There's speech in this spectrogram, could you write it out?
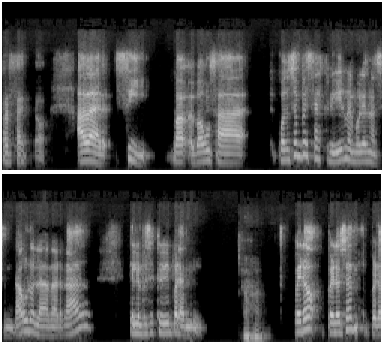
Perfecto. A ver, sí, vamos a... Cuando yo empecé a escribir Memorias del Centauro, la verdad que lo empecé a escribir para mí. Pero, pero, ya, pero,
